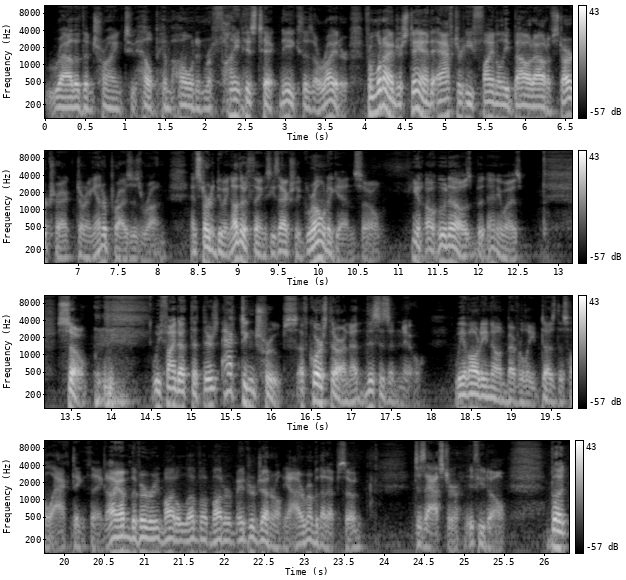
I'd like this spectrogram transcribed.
rather than trying to help him hone and refine his techniques as a writer. From what I understand, after he finally bowed out of Star Trek during Enterprise's run and started doing other things, he's actually grown again, so, you know, who knows, but anyways. So, we find out that there's acting troupes. Of course there are. Now, this isn't new. We have already known Beverly does this whole acting thing. I am the very model of a modern major general. Yeah, I remember that episode. Disaster, if you don't. But,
